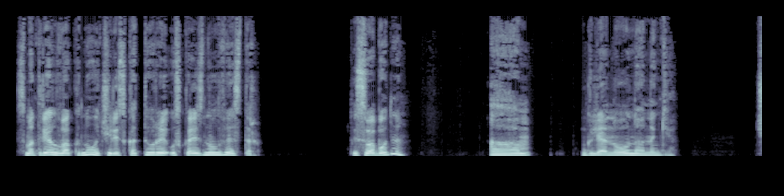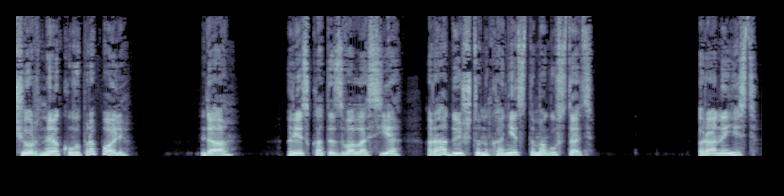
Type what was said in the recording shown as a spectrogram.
смотрел в окно, через которое ускользнул Вестер. «Ты свободна?» «А...» — глянула на ноги. Черные оковы пропали». «Да», — резко отозвалась я, радуясь, что наконец-то могу встать. «Раны есть?»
